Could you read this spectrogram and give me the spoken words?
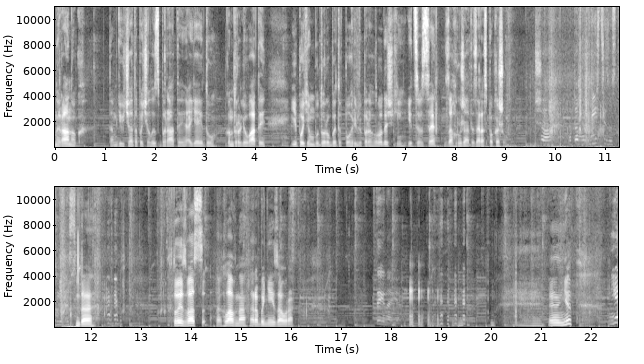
Ранок. Там дівчата почали збирати, а я йду контролювати. І потім буду робити в погрібі перегородочки і це все загружати. Зараз покажу. Що? На тому ж місці зустрілись? Да. Хто із вас главна рабиня Ізаура? Ти, навіть. Е, ні, Ні?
